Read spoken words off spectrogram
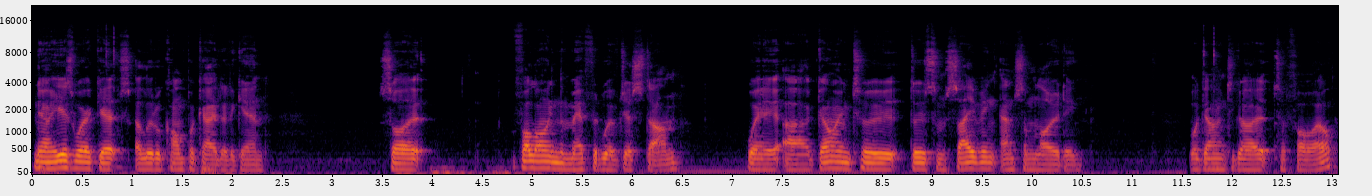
Now here's where it gets a little complicated again. So following the method we've just done, we are going to do some saving and some loading. We're going to go to file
